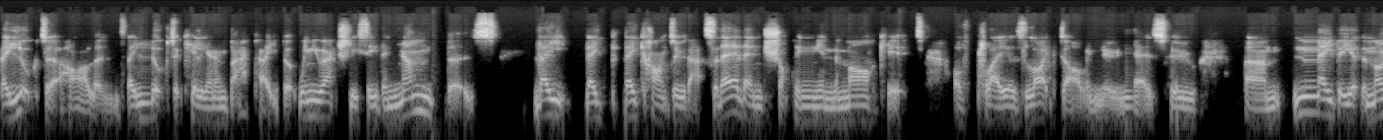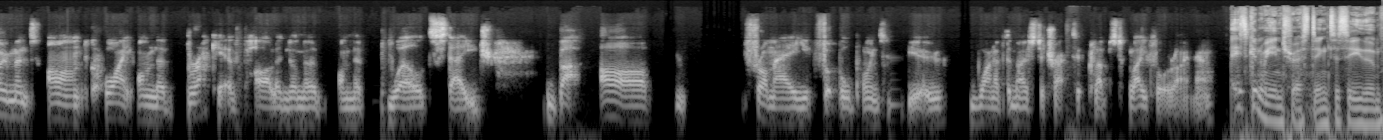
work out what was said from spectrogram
they looked at Haaland, they looked at Kylian Mbappe, but when you actually see the numbers, they they they can't do that. So they're then shopping in the market of players like Darwin Nunez, who um, maybe at the moment aren't quite on the bracket of Haaland on the on the world stage, but are from a football point of view one of the most attractive clubs to play for right now. It's going to be interesting to see them.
